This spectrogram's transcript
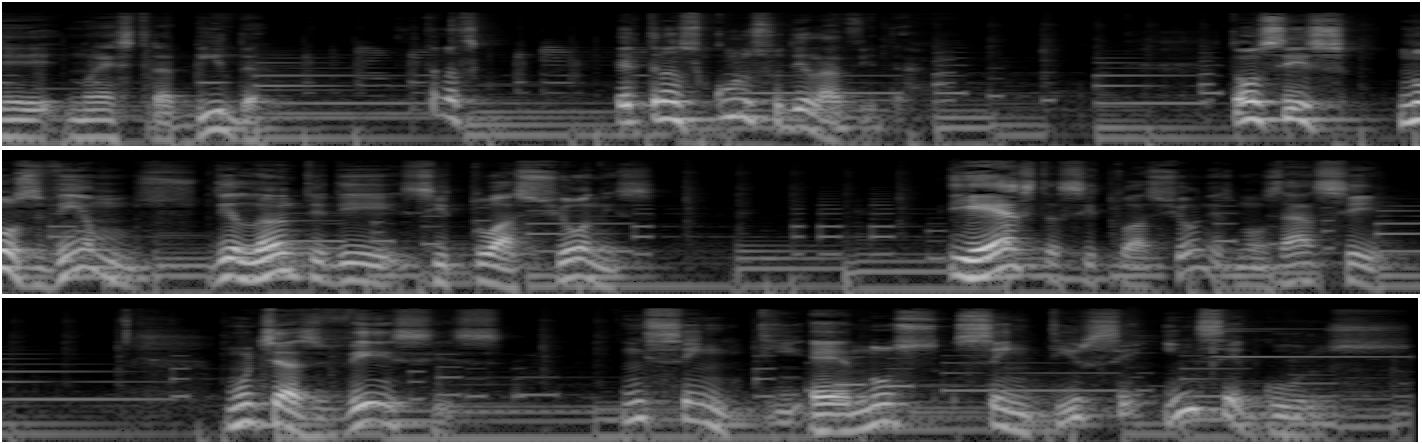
de nossa vida, o transcurso de la vida. Então, nos vemos diante de situações e estas situações nos fazem muitas vezes é, nos sentir-se inseguros.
